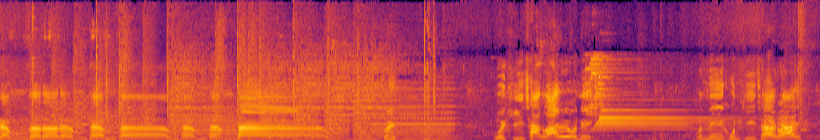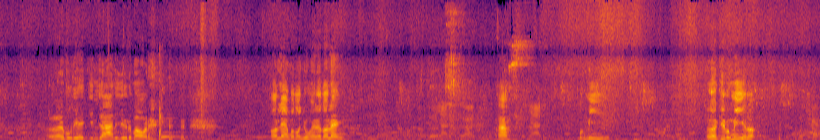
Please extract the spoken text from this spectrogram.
แทมทาราทมแทมแทมแทมแทมแทมเฮ้ย อุ้ย ขี่ช้างร้ายเลยวันนี้ วันนี้คุณขี่ช้างร้าย เอ้ย พวกนี้ให้กินหญ้านี่เยอะหรือเปล่าวะเนี่ยตอนแรกมาตอนยุ่งไหนเนี่ยตอนแรกเอาเจ้าหน้าได้กี่บาทฮะเจ้าหน้าได้บักมี่ดิเออกินบักมี่อะเนาะบ่เขียน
